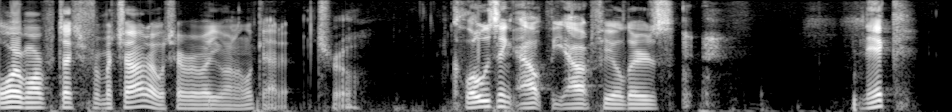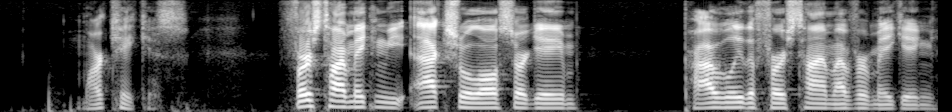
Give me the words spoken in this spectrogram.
Or more protection for Machado, whichever way you want to look at it. True. Closing out the outfielders, Nick Markakis. First time making the actual All Star game. Probably the first time ever making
